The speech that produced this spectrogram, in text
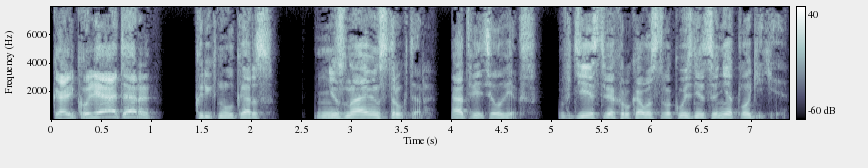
«Калькулятор!» — крикнул Карс. «Не знаю, инструктор», — ответил Векс. В действиях руководства кузницы нет логики.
